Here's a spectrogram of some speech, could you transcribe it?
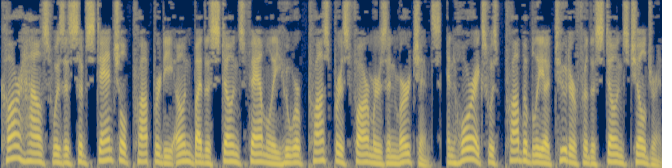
Carr House was a substantial property owned by the Stones family who were prosperous farmers and merchants, and Horrocks was probably a tutor for the Stones children.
